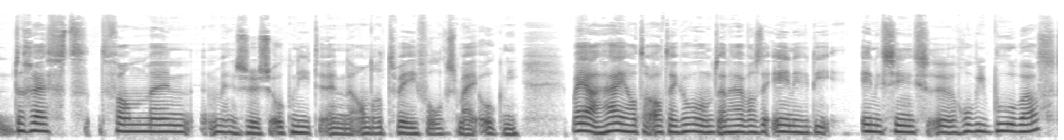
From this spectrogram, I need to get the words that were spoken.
de rest van mijn, mijn zus ook niet. En de andere twee volgens mij ook niet. Maar ja, hij had er altijd gewoond. En hij was de enige die enigszins hobbyboer was.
